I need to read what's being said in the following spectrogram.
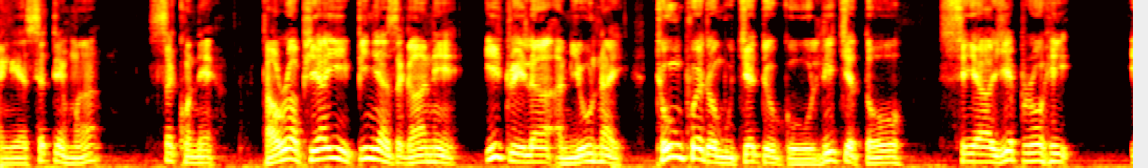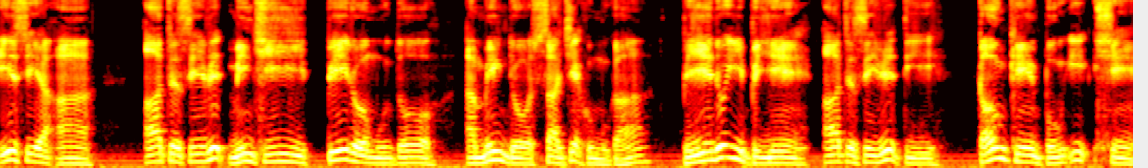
အငယ်7မှ19ထာဝရဘုရား၏ပညာစကားနှင့်ဣဒေလအမျိုး၌ထုံးဖွဲ့တော်မူချက်တို့ကိုလက်ကျက်သောဆရာယေဘရဟိအေးစရာအားအာတဇေရစ်မင်းကြီးပေးတော်မူသော အမိန်တော်စာချက်ဟုမူကားဘုရင်တို့၏ဘုရင်အာတဇေရစ်သည်ကောင်းကင်ဘုံ၏ရှင်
